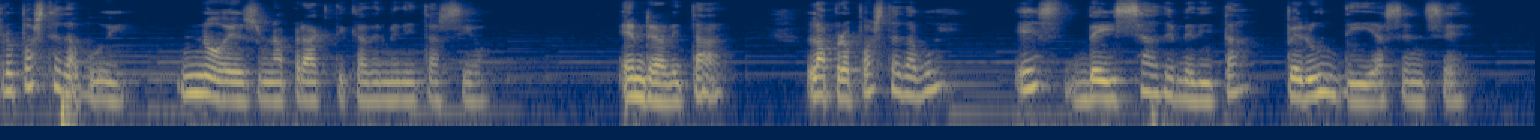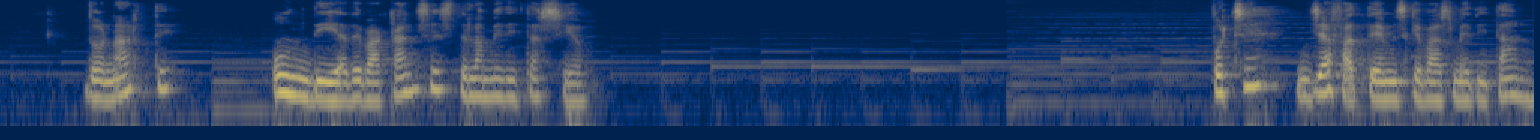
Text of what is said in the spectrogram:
proposta d'avui no és una pràctica de meditació. En realitat, la proposta d'avui és deixar de meditar per un dia sencer. Donar-te un dia de vacances de la meditació. Potser ja fa temps que vas meditant,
